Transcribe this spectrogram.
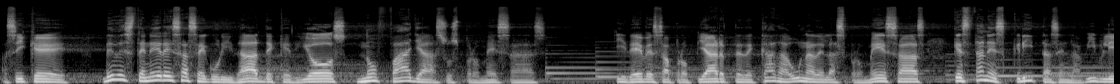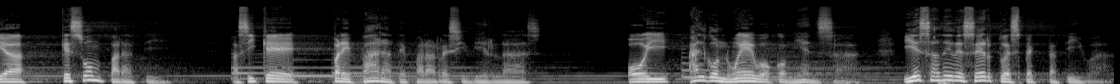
Así que debes tener esa seguridad de que Dios no falla a sus promesas y debes apropiarte de cada una de las promesas que están escritas en la Biblia que son para ti. Así que prepárate para recibirlas. Hoy algo nuevo comienza y esa debe ser tu expectativa.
